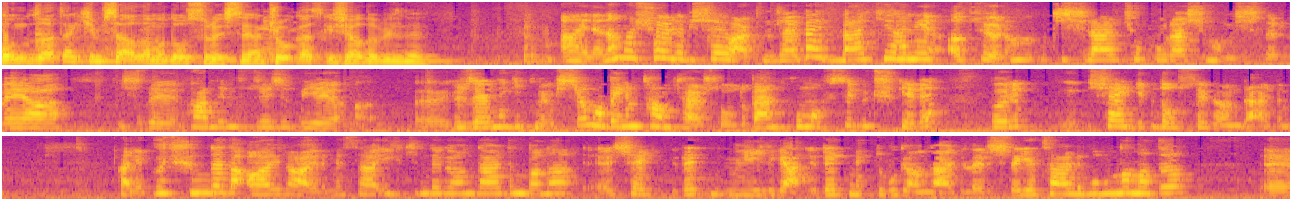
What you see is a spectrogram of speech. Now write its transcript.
Onu zaten kimse alamadı o süreçte. Yani çok az kişi alabildi. Aynen ama şöyle bir şey var Tuncay. Bey, Belki hani atıyorum kişiler çok uğraşmamıştır veya işte pandemi süreci diye e, üzerine gitmemiştir ama benim tam tersi oldu. Ben home office'e 3 kere böyle şey gibi dosya gönderdim. Hani üçünde de ayrı ayrı. Mesela ilkinde gönderdim bana e, şey red maili gel, red mektubu gönderdiler. İşte yeterli bulunamadı. E,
